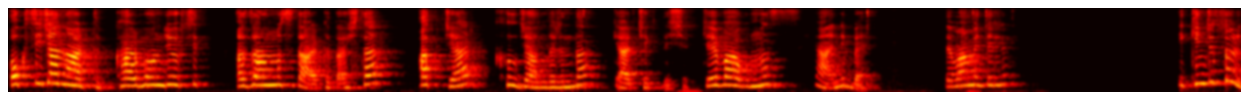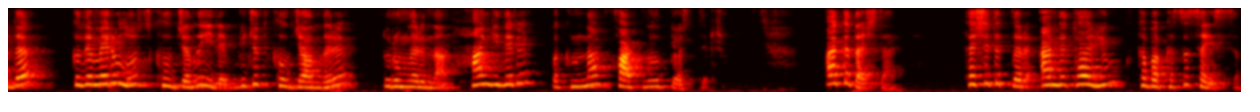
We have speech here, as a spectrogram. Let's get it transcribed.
Oksijen artıp karbondioksit azalması da arkadaşlar akciğer kılcallarında gerçekleşir. Cevabımız yani B. Devam edelim. İkinci soruda glomerulus kılcalı ile vücut kılcalları durumlarından hangileri bakımından farklılık gösterir? Arkadaşlar taşıdıkları endoteryum tabakası sayısı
